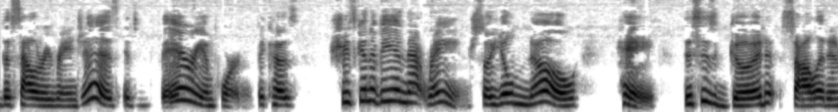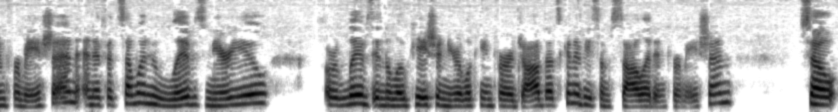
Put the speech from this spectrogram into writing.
the salary range is is very important because she's going to be in that range. So you'll know, hey, this is good, solid information. And if it's someone who lives near you or lives in the location you're looking for a job, that's going to be some solid information. So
